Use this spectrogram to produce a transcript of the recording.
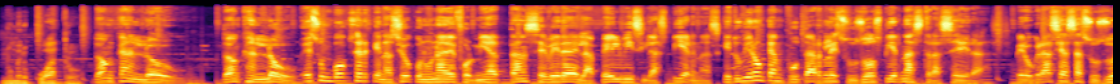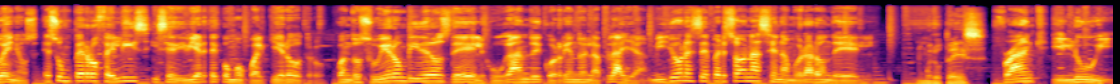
Número 4. Duncan Lowe Duncan Lowe es un boxer que nació con una deformidad tan severa de la pelvis y las piernas que tuvieron que amputarle sus dos piernas traseras. Pero gracias a sus dueños es un perro feliz y se divierte como cualquier otro. Cuando subieron videos de él jugando y corriendo en la playa, millones de personas se enamoraron de él. Número 3. Frank y Louie.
